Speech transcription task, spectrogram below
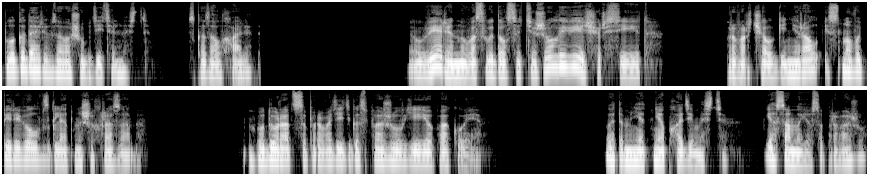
«Благодарю за вашу бдительность», — сказал Халид. «Уверен, у вас выдался тяжелый вечер, Сиит», — проворчал генерал и снова перевел взгляд на Шахразаду. «Буду рад сопроводить госпожу в ее покое». «В этом нет необходимости. Я сам ее сопровожу.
